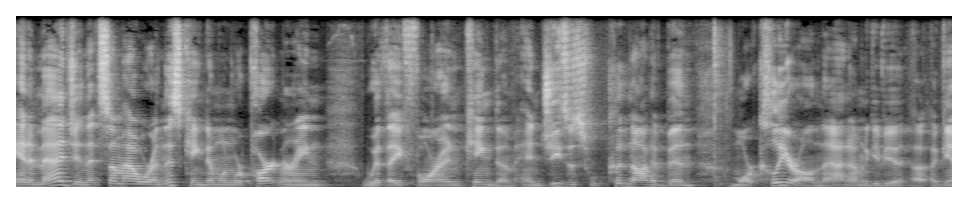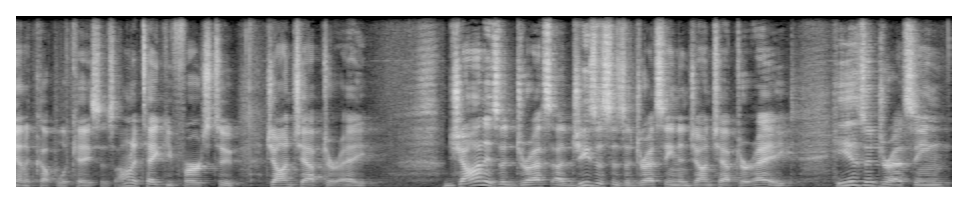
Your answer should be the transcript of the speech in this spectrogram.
and imagine that somehow we're in this kingdom when we're partnering with a foreign kingdom. And Jesus could not have been more clear on that. And I'm going to give you, uh, again, a couple of cases. I'm going to take you first to John chapter 8. John is address uh, Jesus is addressing in John chapter 8. He is addressing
